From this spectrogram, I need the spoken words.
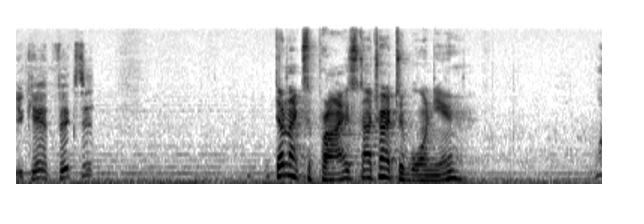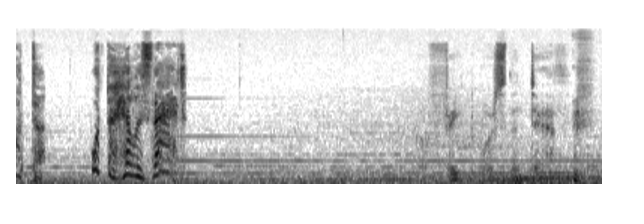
You can't fix it? Don't act surprised. I tried to warn you. What the? What the hell is that? A fate worse than death.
